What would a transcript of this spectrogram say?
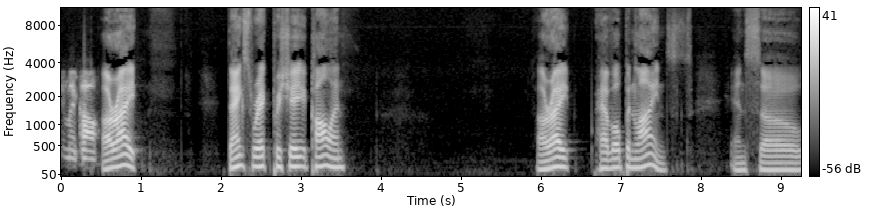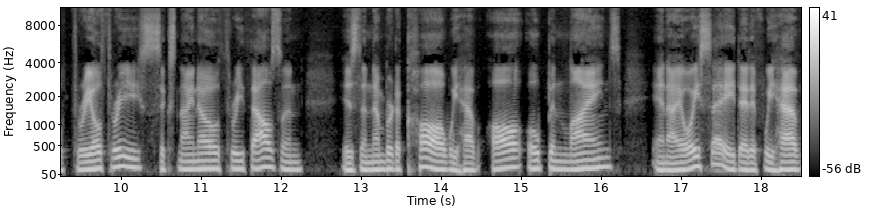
In my call. All right. Thanks, Rick. Appreciate you calling. All right. Have open lines. And so 303 690 3000 is the number to call. We have all open lines. And I always say that if we have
